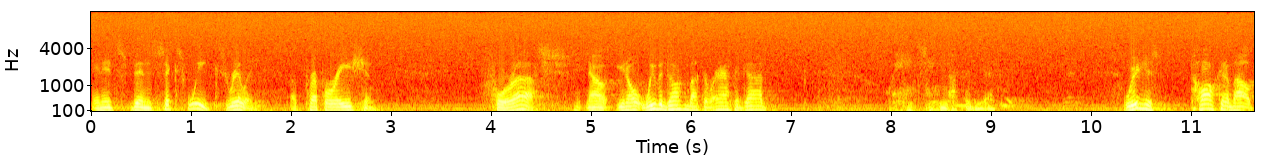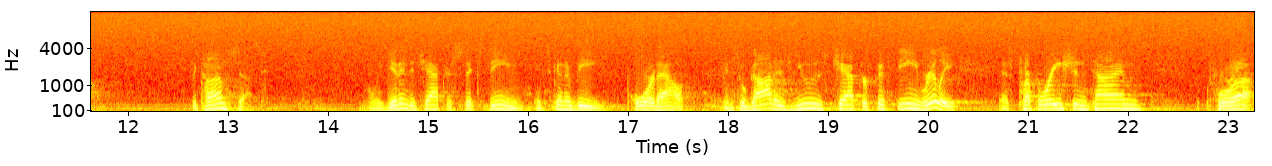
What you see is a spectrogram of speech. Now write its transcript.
And it's been six weeks, really, of preparation for us. Now, you know, we've been talking about the wrath of God. We ain't seen nothing yet. We're just talking about the concept. When we get into chapter 16, it's going to be poured out. And so God has used chapter 15 really as preparation time for us.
